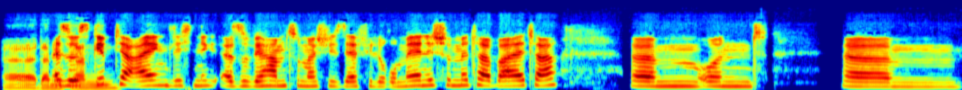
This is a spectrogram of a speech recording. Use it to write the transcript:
Äh, also es gibt ja eigentlich nicht, also wir haben zum Beispiel sehr viele rumänische Mitarbeiter ähm, und ähm,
